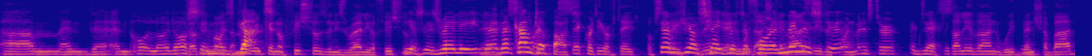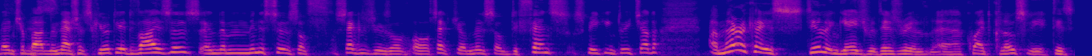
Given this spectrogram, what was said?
um, and uh, and Lloyd Austin was American officials and Israeli officials. Yes, Israeli the, the, the counterparts. Secretary of State. Of Secretary of State was the foreign minister. The foreign minister. Exactly. Sullivan with Ben Shabbat. Ben Shabbat, yes. the national security advisors, and the ministers of secretaries of or secretary of minister of defense speaking to each other. America is still engaged with Israel uh, quite closely. It is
